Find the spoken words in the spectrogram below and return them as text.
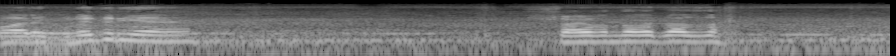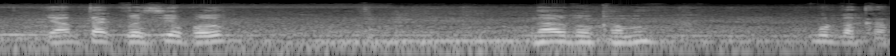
Bari bu nedir ya? Şu hayvanlara biraz da yem takviyesi yapalım. Nerede o kabım? Burada kap.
